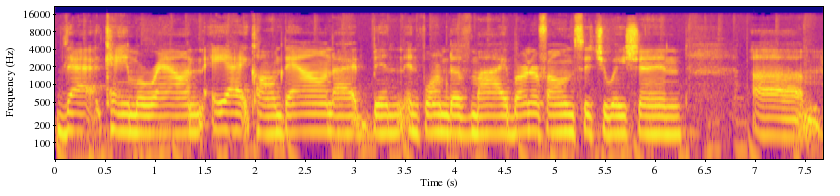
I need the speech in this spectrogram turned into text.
that came around, A, I had calmed down. I had been informed of my burner phone situation. Um,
